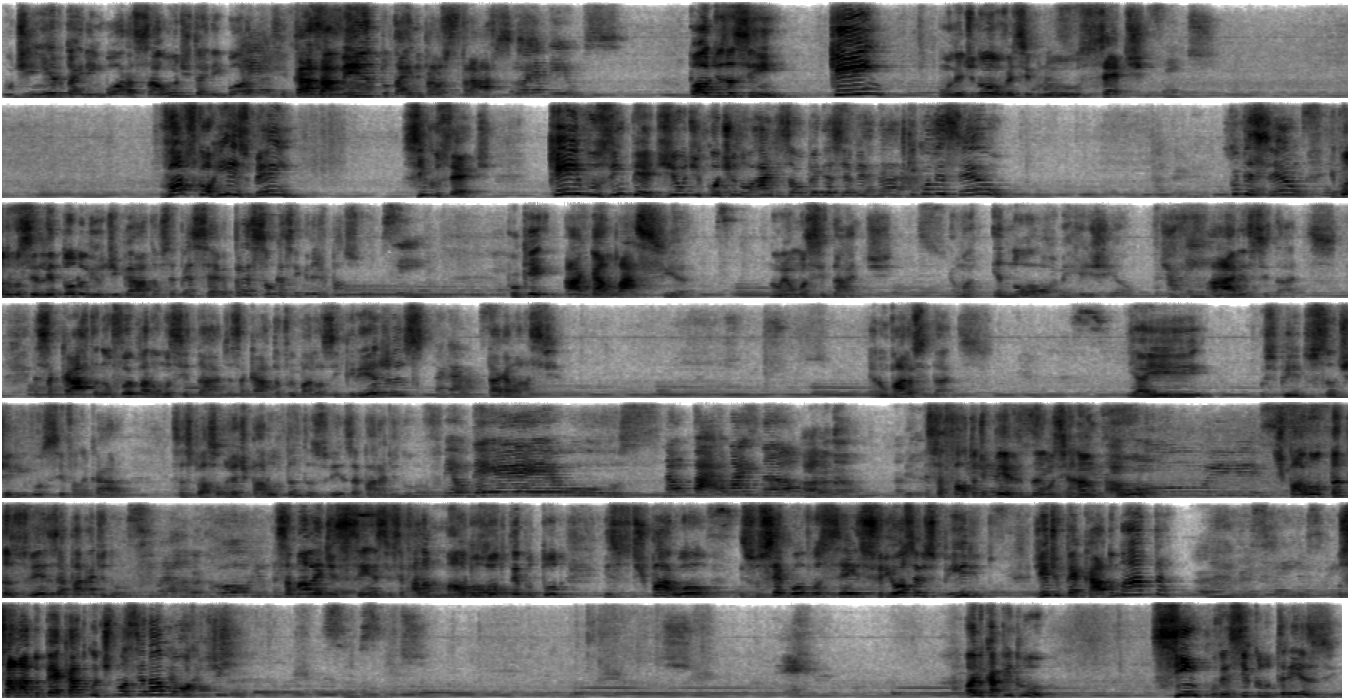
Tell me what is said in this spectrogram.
o dinheiro está indo embora, a saúde está indo embora, É, o casamento está indo para as traças. Glória a Deus. Paulo diz assim: quem, vamos ler de novo, versículo 7. Sete. Vós corrieis bem. 5, 7. Quem vos impediu de continuardes a obedecer a verdade? O que aconteceu? Aconteceu. E quando você lê todo o livro de Gata, você percebe a pressão que essa igreja passou. Sim. Porque a Galácia não é uma cidade, é uma enorme região de Amém. várias cidades. Essa carta não foi para uma cidade, essa carta foi para as igrejas Da galáxia. da Galácia. Eram várias cidades. E aí o Espírito Santo chega em você e fala: Cara, essa situação já te parou tantas vezes, vai parar de novo. Meu Deus. Não para mais não. Para não. Essa falta de perdão, esse rancor, te parou tantas vezes, vai parar de novo. Essa maledicência, você fala mal dos outros o tempo todo, isso te parou, isso cegou você, esfriou seu espírito. Gente, o pecado mata. O salário do pecado continua sendo a morte. Olha o capítulo 5, versículo 13.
